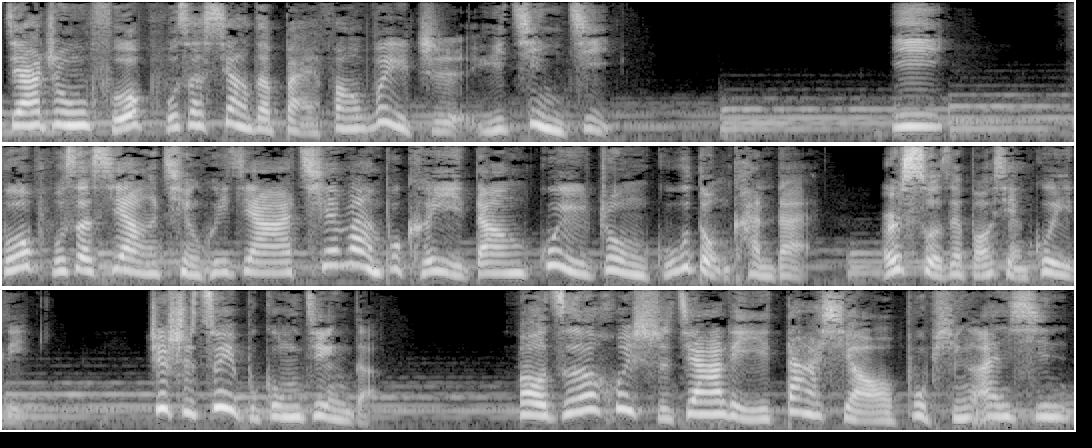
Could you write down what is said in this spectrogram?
家中佛菩萨像的摆放位置与禁忌：一、佛菩萨像请回家千万不可以当贵重古董看待，而锁在保险柜里，这是最不恭敬的，否则会使家里大小不平安心。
